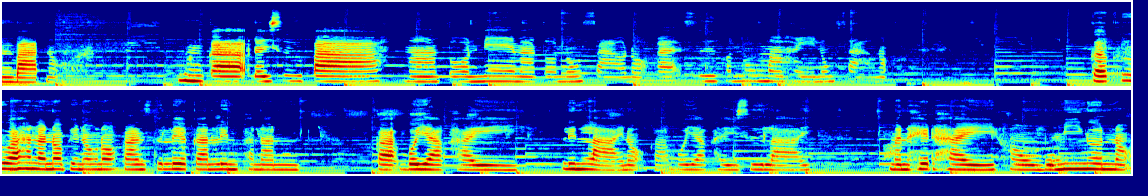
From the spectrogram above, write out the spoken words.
นบาทเนาะหุมก็ได้ซื้อปลา มาตอนแม่มาตอนน้องสาวเนาะก็ซื้อขนมมาให้น้องสาวเนาะก็คือว่าหันละเนาะพี่น้องเนาะการซื้อเลขการล่นพนันก็บ่อยากให้ล่นหลายเนาะก็บ่อยากให้ซื้อหลาย มันเฮ็ดให้เฮาบ่มีเงินเนาะ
